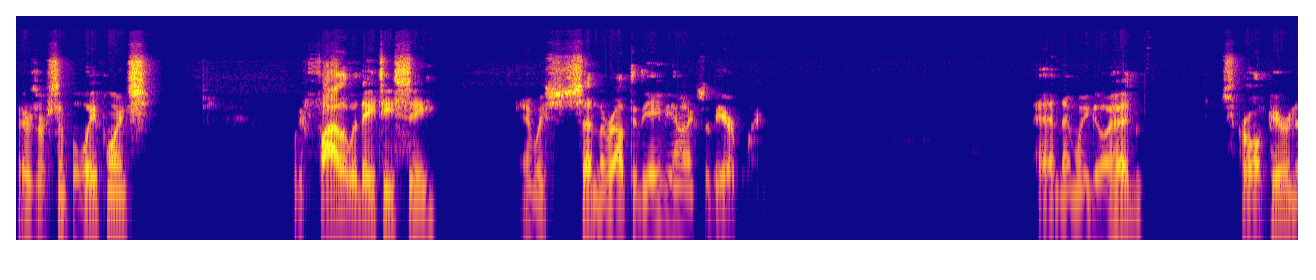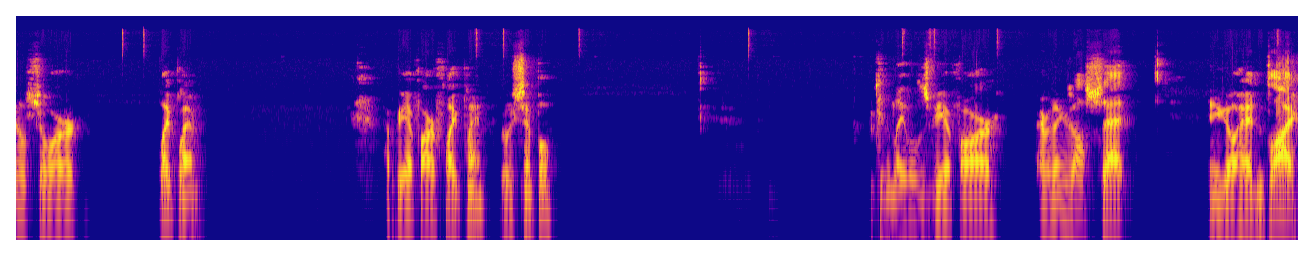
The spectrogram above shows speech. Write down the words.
there's our simple waypoints. We file it with ATC, and we send the route to the avionics of the airplane. And then we go ahead, scroll up here, and it'll show our flight plan. Our VFR flight plan, really simple. You can label as VFR, everything's all set, and you go ahead and fly.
